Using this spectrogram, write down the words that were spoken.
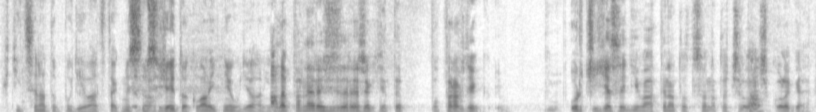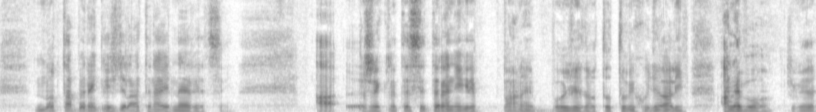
chtít se na to podívat, tak myslím no, si, že je to kvalitně udělané. Ale pane režisére, řekněte popravdě, určitě se díváte na to, co natočil no. váš kolega. Notabene, když děláte na jedné věci. A řeknete si teda někdy, pane bože, no toto bych udělal líp, anebo řeknete,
